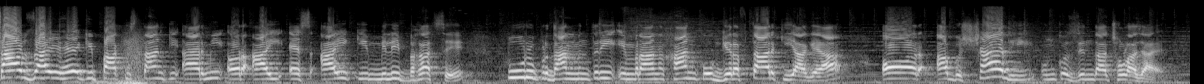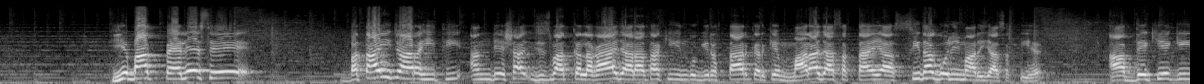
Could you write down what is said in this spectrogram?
ज़ाहिर है कि पाकिस्तान की आर्मी और आईएसआई की मिली भगत से पूर्व प्रधानमंत्री इमरान खान को गिरफ़्तार किया गया और अब शायद ही उनको ज़िंदा छोड़ा जाए। यह बात पहले से बताई जा रही थी, अंदेशा जिस बात का लगाया जा रहा था कि इनको गिरफ़्तार करके मारा जा सकता है या सीधा गोली मारी जा सकती है। आप देखिए कि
